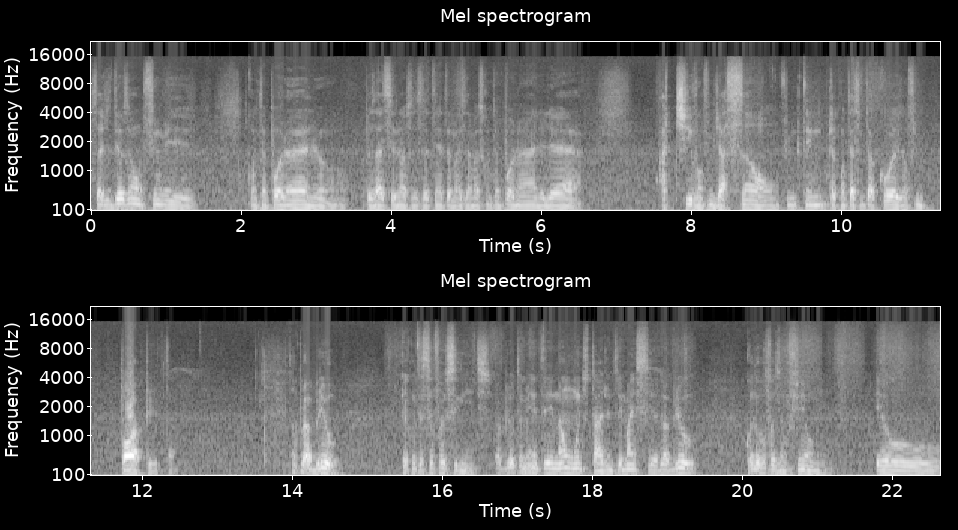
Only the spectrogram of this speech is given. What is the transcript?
Cidade de Deus é um filme contemporâneo, apesar de ser 1970, mas é mais contemporâneo, ele é ativo, é um filme de ação, um filme que, tem, que acontece muita coisa, é um filme pop e tal. Então pro Abril, O que aconteceu foi o seguinte, Abril eu também entrei não muito tarde, eu entrei mais cedo. Abril, quando eu vou fazer um filme, eu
